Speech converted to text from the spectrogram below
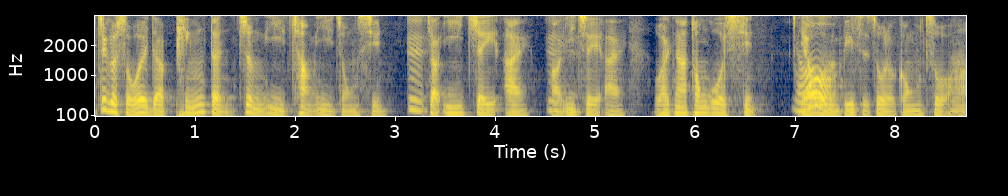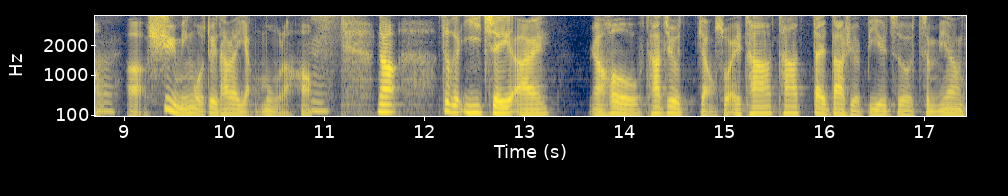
这个所谓的平等正义倡议中心。嗯，叫 EJI 啊，EJI，我还跟他通过信，然后我们彼此做了工作哈啊，续名我对他的仰慕了哈。那这个 EJI，然后他就讲说，哎，他他在大学毕业之后，怎么样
